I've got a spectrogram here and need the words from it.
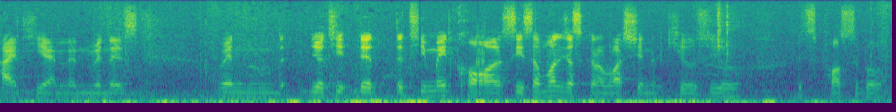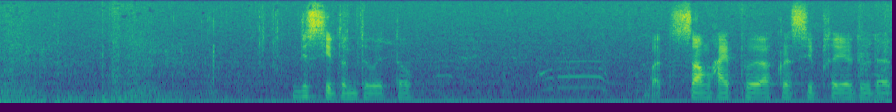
hide here and then when it's when your the, the teammate call see someone just gonna rush in and kills you it's possible. Just team don't do it though. But some hyper aggressive player do that.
